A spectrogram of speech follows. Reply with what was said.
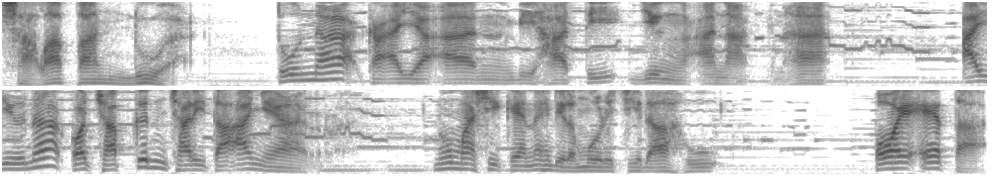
salapan 2 tuna keayaan bihati jeung anakna. Ayeuna kocapken carita anyar. Nu masih keneh di lemur Cidahu. Poe eta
